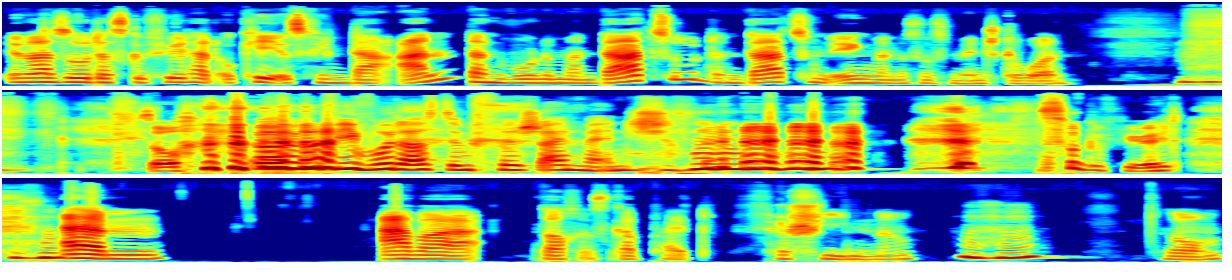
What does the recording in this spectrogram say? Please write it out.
immer so das Gefühl hat, okay, es fing da an, dann wurde man dazu, dann dazu und irgendwann ist es Mensch geworden. So. Irgendwie wurde aus dem Fisch ein Mensch. so gefühlt. Mhm. Ähm, aber doch, es gab halt verschiedene. Mhm. So.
